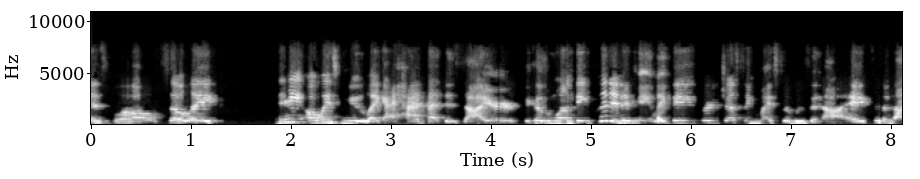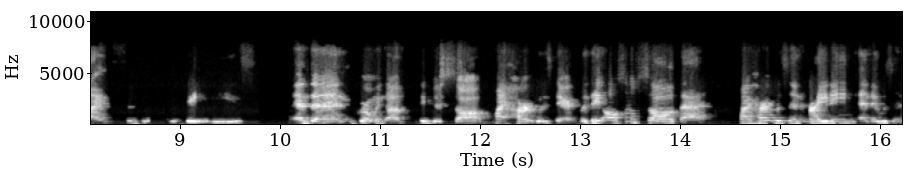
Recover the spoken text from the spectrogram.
as well. So like they always knew like I had that desire because one, they put it in me. Like they were dressing my siblings and I to the nines since we were babies. And then growing up, they just saw my heart was there. But they also saw that my heart was in writing and it was in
